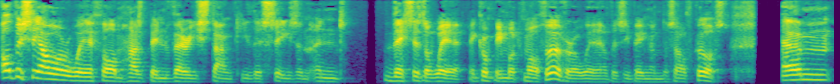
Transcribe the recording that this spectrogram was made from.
obviously our away form has been very stanky this season, and this is away. It couldn't be much more further away, obviously being on the south coast. Um,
